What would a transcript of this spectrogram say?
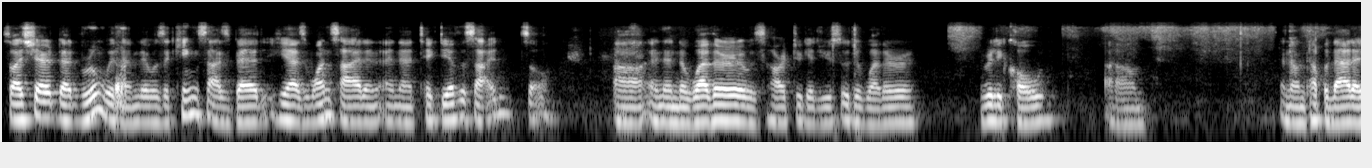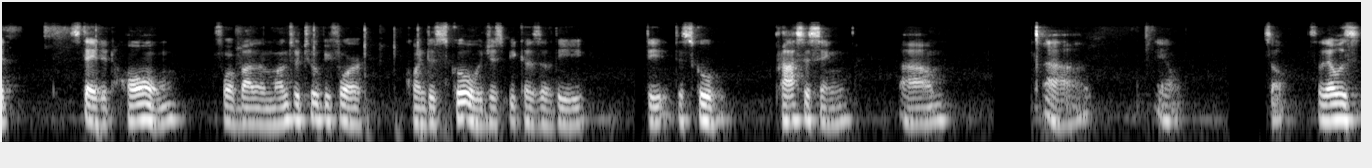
So I shared that room with him. There was a king size bed. He has one side and, and I take the other side. So uh, and then the weather, it was hard to get used to the weather, really cold. Um, and on top of that, I stayed at home for about a month or two before going to school, just because of the the, the school processing. Um, uh, you know, so so that was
